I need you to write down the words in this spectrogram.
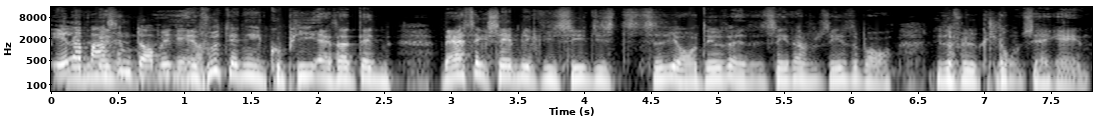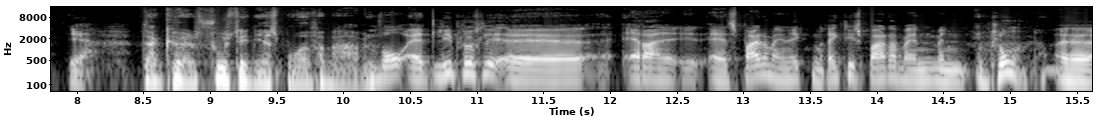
eller men, bare sådan en Det er dobbeltgænger. fuldstændig en kopi. Altså, den værste eksempel, jeg kan sige de tidligere år, det er jo senere, seneste år, det er selvfølgelig klonsagaen, Ja der er kørt fuldstændig af sporet fra Marvel. Hvor at lige pludselig øh, er der er Spider-Man ikke den rigtige Spider-Man, men en klon, øh,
